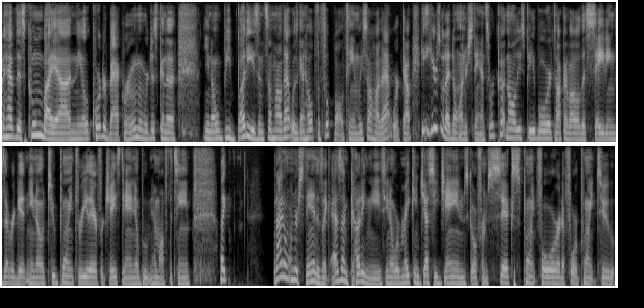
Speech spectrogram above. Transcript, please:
to have this kumbaya in the old quarterback room, and we're just to, you know, be buddies, and somehow that was to help the football team. We saw how that worked out. Here's what I don't understand. So we're cutting all these people. We're talking about all this savings that we're getting, you know, 2.3 there for Chase Daniel, booting him off the team. Like, what I don't understand is like as I'm cutting these, you know, we're making Jesse James go from 6.4 to 4.2. So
